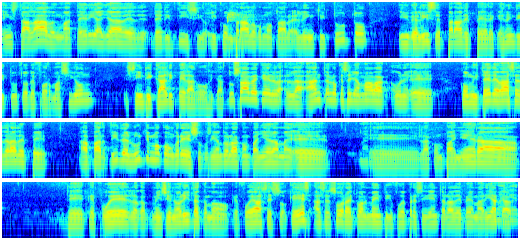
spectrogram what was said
instalado en materia ya de, de- de edificio y comprado como tal el Instituto Ibelice Prade Pérez, que es el Instituto de Formación Sindical y Pedagógica. Tú sabes que la- la- antes lo que se llamaba eh, Comité de Base de la ADP, a partir del último congreso, siendo la compañera, eh, la compañera de que fue lo que mencionó ahorita como que fue asesor, que es asesora actualmente y fue presidenta de la ADP María, Ca- María-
